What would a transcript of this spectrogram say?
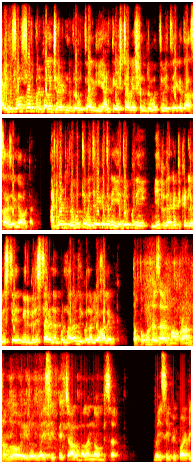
ఐదు సంవత్సరాలు పరిపాలించినటువంటి ప్రభుత్వానికి యాంటీ ఎస్టాబ్లిష్మెంట్ ప్రభుత్వ వ్యతిరేకత సహజంగా ఉంటుంది. అటువంటి ప్రభుత్వ వ్యతిరేకతని ఎదుర్కొని మీకు గనక టికెట్ లభిస్తే మీరు గెలుస్తారని అనుకుంటున్నారా? మీకున్న వ్యూహాలు ఏమిటి? తప్పకుండా సార్. మా ప్రాంతంలో ఈరోజు వైసీపీ చాలా బలంగా ఉంది సార్. వైసీపీ పార్టీ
